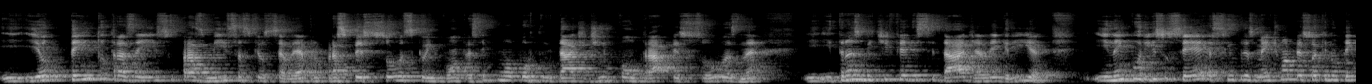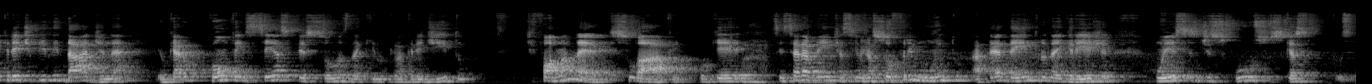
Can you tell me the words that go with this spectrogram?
E, e eu tento trazer isso para as missas que eu celebro, para as pessoas que eu encontro. É sempre uma oportunidade de encontrar pessoas, né? E, e transmitir felicidade, alegria. e nem por isso ser simplesmente uma pessoa que não tem credibilidade, né? Eu quero convencer as pessoas daquilo que eu acredito de forma leve, suave, porque sinceramente assim eu já sofri muito até dentro da igreja com esses discursos que as, os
